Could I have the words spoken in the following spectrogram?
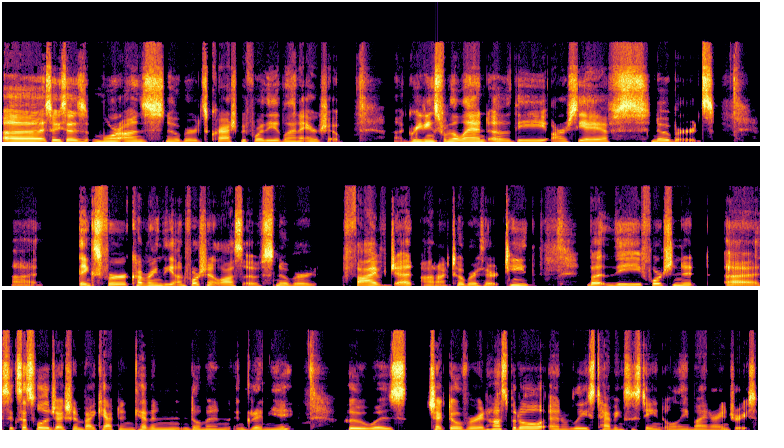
Uh, so he says, More on Snowbird's crash before the Atlanta Air Show. Uh, greetings from the land of the RCAF Snowbirds. Uh, thanks for covering the unfortunate loss of Snowbird 5 jet on October 13th, but the fortunate uh, successful ejection by Captain Kevin Domen Grenier, who was checked over in hospital and released having sustained only minor injuries.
